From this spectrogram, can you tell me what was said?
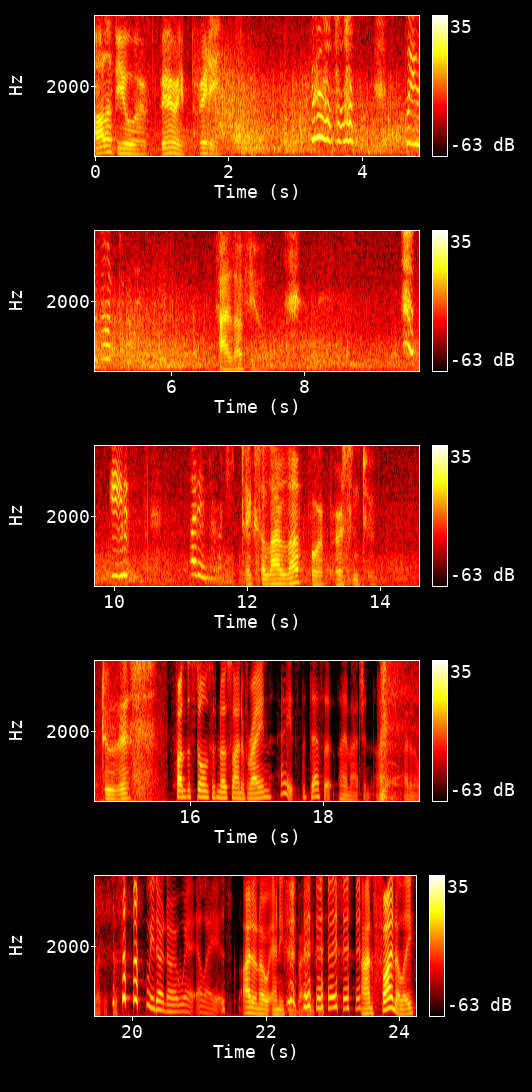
All of you are very pretty. Please don't do this. I love you. It's. I didn't hurt you. It Takes a lot of love for a person to do this. Thunderstorms with no sign of rain. Hey, it's the desert, I imagine. I don't know, I don't know where this is. we don't know where LA is. I don't know anything about anything. and finally,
